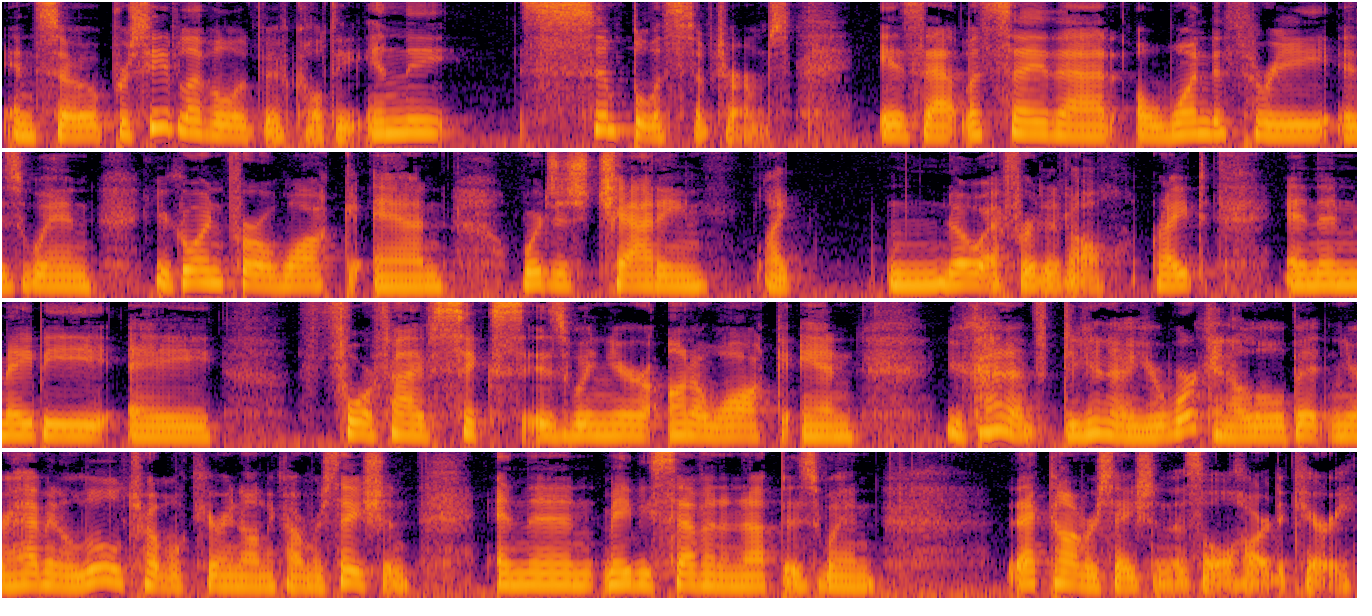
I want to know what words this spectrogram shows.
And so perceived level of difficulty in the simplest of terms is that let's say that a one to three is when you're going for a walk and we're just chatting like no effort at all, right? And then maybe a four, five, six is when you're on a walk and you're kind of, you know, you're working a little bit and you're having a little trouble carrying on a conversation. And then maybe seven and up is when that conversation is a little hard to carry.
